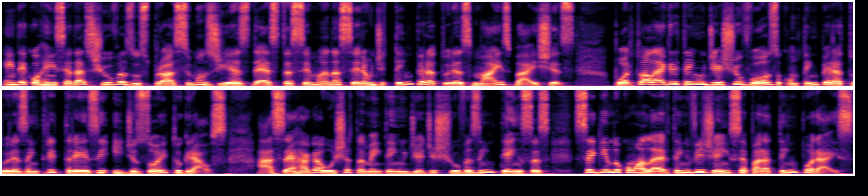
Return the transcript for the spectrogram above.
Em decorrência das chuvas, os próximos dias desta semana serão de temperaturas mais baixas. Porto Alegre tem um dia chuvoso com temperaturas entre 13 e 18 graus. A Serra Gaúcha também tem um dia de chuvas intensas, seguindo com alerta em vigência para temporais.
